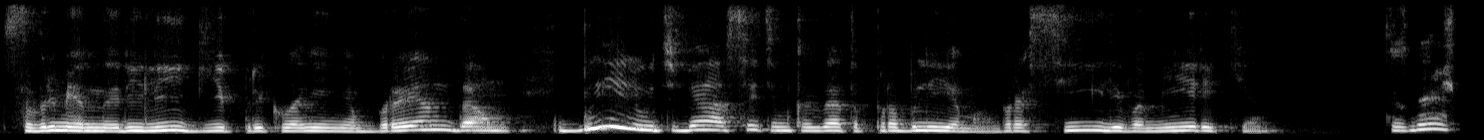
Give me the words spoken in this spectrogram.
современной религии, преклонения брендам. Были ли у тебя с этим когда-то проблемы в России или в Америке? Ты знаешь,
